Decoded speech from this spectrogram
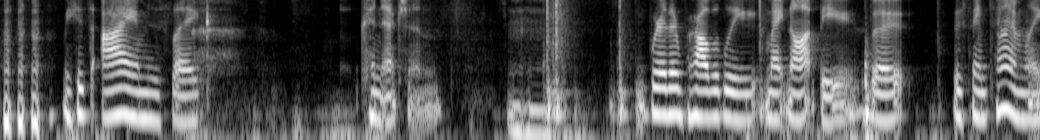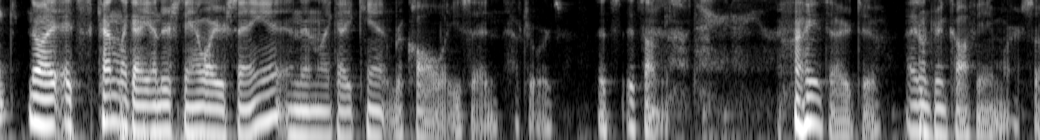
because I am just like connections. Mm-hmm where there probably might not be, but at the same time, like no, it's kind of like I understand why you're saying it, and then like I can't recall what you said afterwards. It's it's on me. How tired are you? I'm tired too. I don't drink coffee anymore, so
